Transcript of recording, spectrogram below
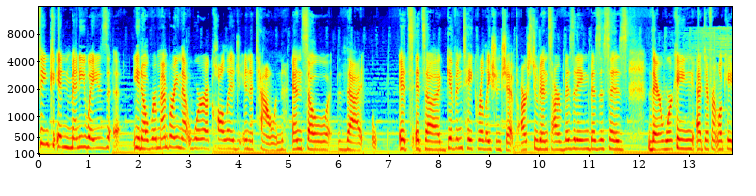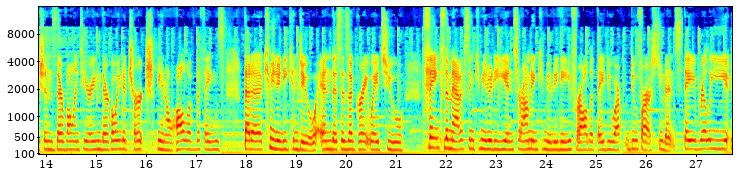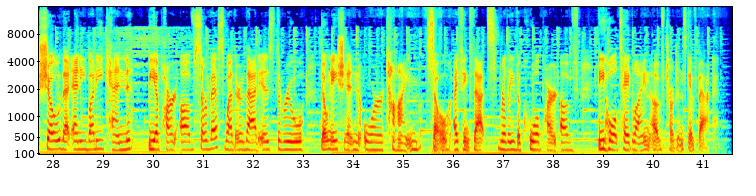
think in many ways, uh, you know, remembering that we're a college in a town, and so that it's it's a give and take relationship. Our students are visiting businesses, they're working at different locations, they're volunteering, they're going to church, you know, all of the things that a community can do. And this is a great way to thank the Madison community and surrounding community for all that they do do for our students. They really show that anybody can be a part of service, whether that is through donation or time. So I think that's really the cool part of the whole tagline of Trojans Give Back.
